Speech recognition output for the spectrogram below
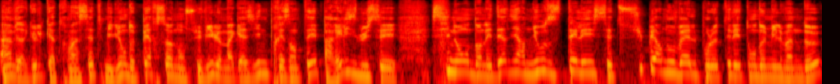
1,87 millions de personnes ont suivi le magazine présenté par Élise Lucet. Sinon, dans les dernières news télé, cette super nouvelle pour le Téléthon 2022,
